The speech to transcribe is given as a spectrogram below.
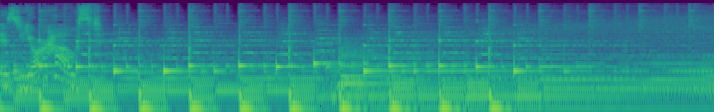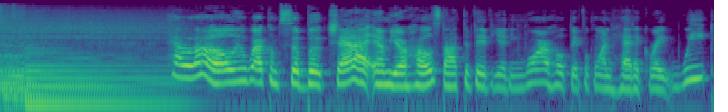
is your host. Hello and welcome to Book Chat. I am your host, Dr. Vivian. Moore. I hope everyone had a great week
